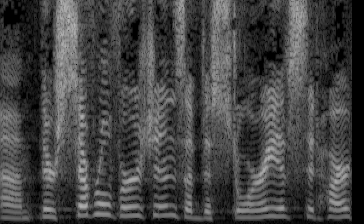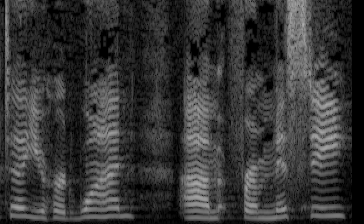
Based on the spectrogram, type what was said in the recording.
Um, there's several versions of the story of Siddhartha. You heard one um, from Misty.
